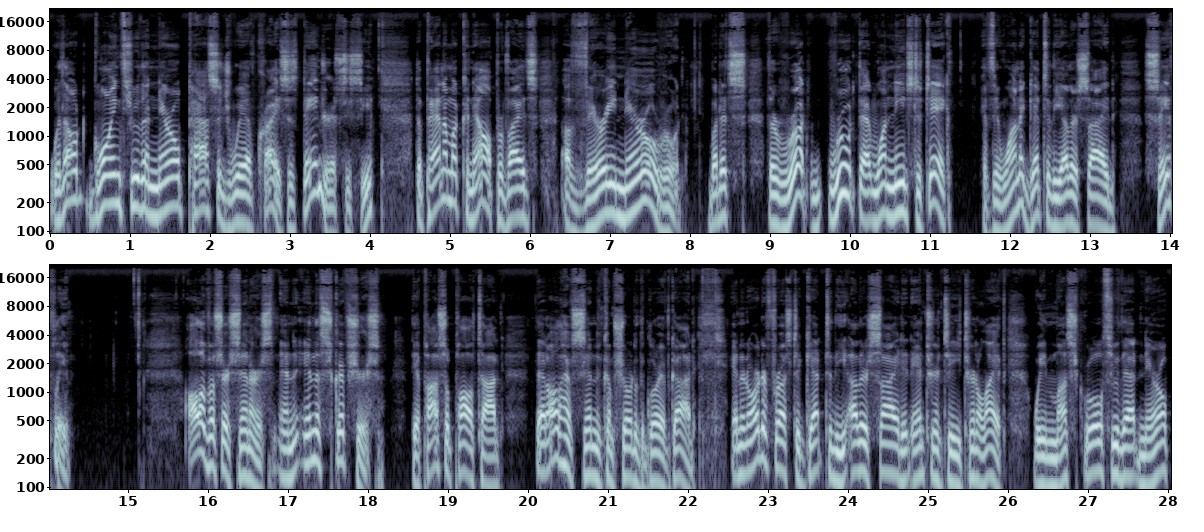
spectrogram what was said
without going through the narrow passageway of Christ. It's dangerous, you see. The Panama Canal provides a very narrow route, but it's the route, route that one needs to take if they want to get to the other side safely. All of us are sinners, and in the scriptures, the Apostle Paul taught that all have sinned and come short of the glory of God. And in order for us to get to the other side and enter into eternal life, we must scroll through that narrow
